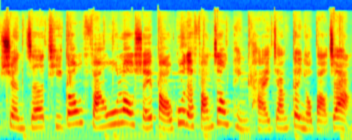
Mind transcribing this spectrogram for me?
选择提供房屋漏水保固的房仲品牌，将更有保障。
